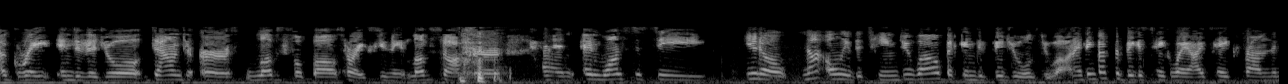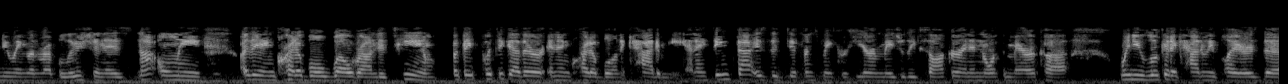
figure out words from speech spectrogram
a great individual, down to earth, loves football. Sorry, excuse me, loves soccer, and and wants to see you know, not only the team do well, but individuals do well. And I think that's the biggest takeaway I take from the New England Revolution is not only are they an incredible, well-rounded team, but they put together an incredible academy. And I think that is the difference maker here in Major League Soccer and in North America when you look at academy players, the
